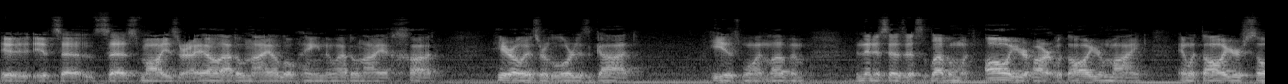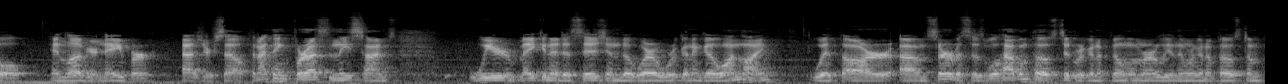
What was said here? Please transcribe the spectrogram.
it, it says, says Shema Israel Adonai Eloheinu Adonai Echad. Hear, O Israel, the Lord is God. He is one. Love Him. And then it says this: love Him with all your heart, with all your mind, and with all your soul, and love your neighbor as yourself. And I think for us in these times, we're making a decision to where we're going to go online with our um, services. We'll have them posted. We're going to film them early, and then we're going to post them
